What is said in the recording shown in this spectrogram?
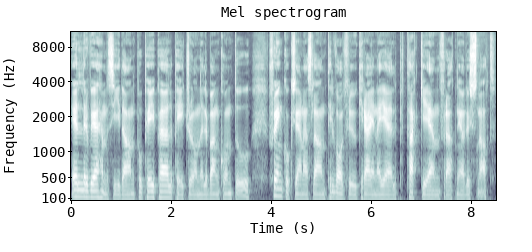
eller via hemsidan på Paypal, Patreon eller bankkonto. Skänk också gärna slant till valfri Ukraina-hjälp. Tack igen för att ni har lyssnat.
